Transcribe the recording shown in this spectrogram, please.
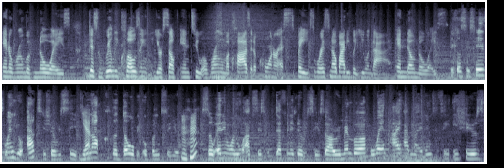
in a room of noise just really closing yourself into a room a closet a corner a space where it's nobody but you and god and no noise Because he says, when you ask, you shall receive. Yep. Knock, the door will be open to you. mm-hmm. So anyone who asks will definitely receive. So I remember when I had my identity issues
